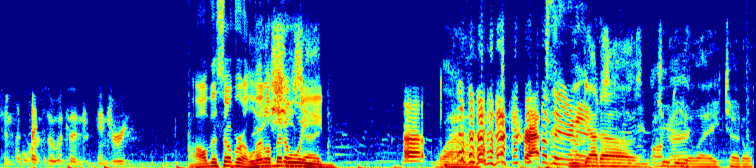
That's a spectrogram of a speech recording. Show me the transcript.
Ten four. Is it with an injury? All this over a little bit of she's a- weed. Uh, Wow. Trapped. we got uh, two DOA total.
